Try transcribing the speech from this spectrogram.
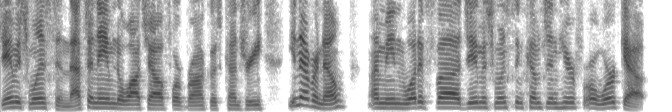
Jameis Winston, that's a name to watch out for, Broncos country. You never know. I mean, what if uh, Jameis Winston comes in here for a workout?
